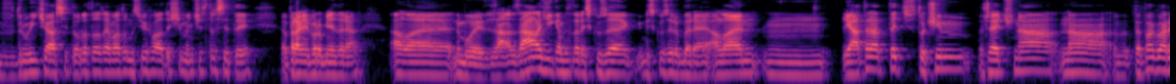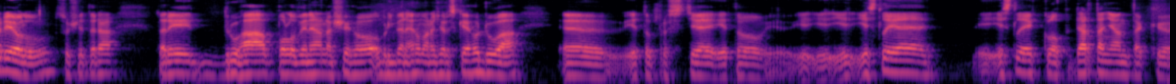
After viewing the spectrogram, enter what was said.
v druhé části tohoto tématu musíme chválit ještě Manchester City, pravděpodobně teda, ale, nebo je, zá, záleží, kam se ta diskuze, diskuze dobere, ale mm, já teda teď stočím řeč na, na Pepa Guardiolu, což je teda tady druhá polovina našeho oblíbeného manažerského dua. E, je to prostě, je to, je, je, jestli je jestli je Klopp D'Artagnan, tak e,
